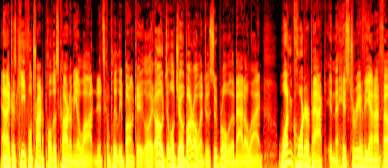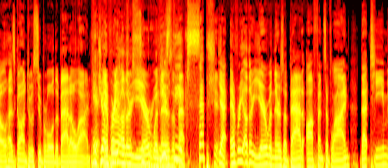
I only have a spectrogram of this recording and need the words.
and uh, because Keith will try to pull this card on me a lot, and it's completely bunk. Like, oh, well, Joe Burrow went to a Super Bowl with a bad O line. One quarterback in the history of the NFL has gone to a Super Bowl with a bad O line. Joe every Burrow other year when there's a the bad, exception. yeah, every other year when there's a bad offensive line, that team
